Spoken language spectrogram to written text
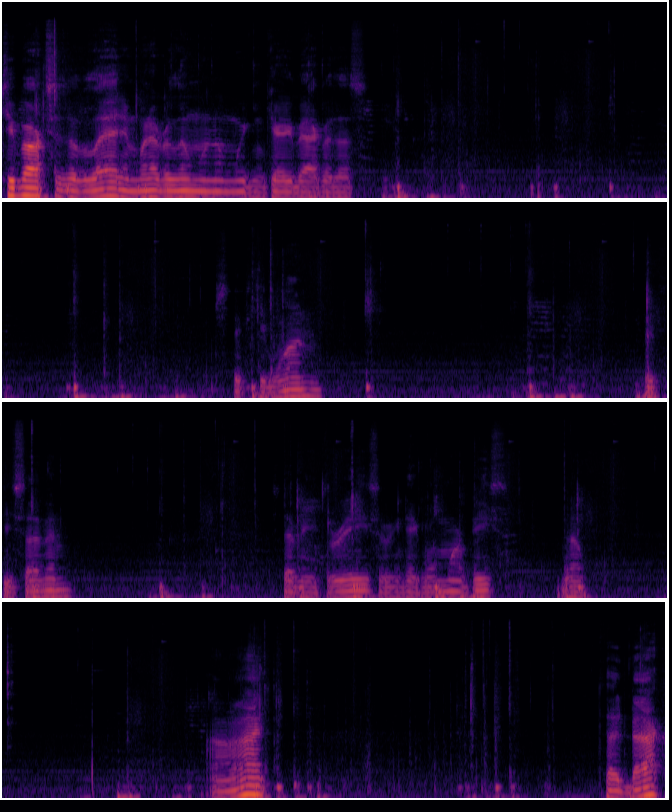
two boxes of lead and whatever aluminum we can carry back with us. Sixty-one. 57. 73, so we can take one more piece. No. Alright. Head back.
